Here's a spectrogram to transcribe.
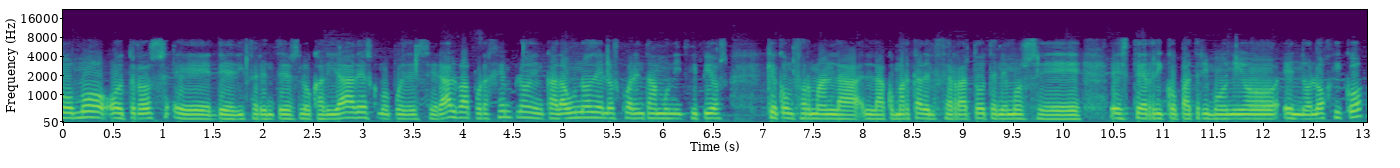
como otros eh, de diferentes localidades, como puede ser Alba, por ejemplo. En cada uno de los 40 municipios que conforman la, comarca del Cerrato tenemos eh, este rico patrimonio etnológico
